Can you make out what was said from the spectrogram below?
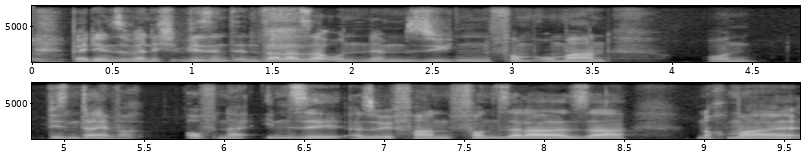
Bei dem sind wir nicht. Wir sind in Salazar unten im Süden vom Oman und wir sind da einfach auf einer Insel. Also wir fahren von Salazar nochmal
